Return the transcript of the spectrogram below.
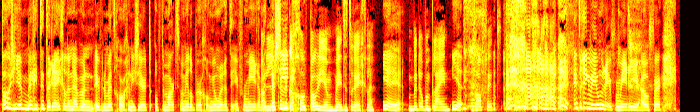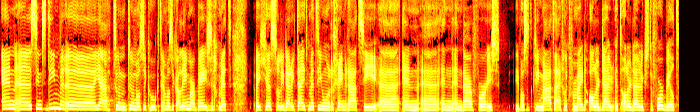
podium weten te regelen. En hebben we een evenement georganiseerd op de Markt van Middelburg... om jongeren te informeren met Oh, letterlijk muziek. een groot podium weten te regelen. Ja, ja. Midden op een plein. ja. Het. en toen gingen we jongeren informeren hierover. En sindsdien, ja, toen, toen was ik hoekt en was ik alleen maar bezig met, weet je, solidariteit met de jongere generatie. Eh, en, eh, en, en daarvoor is, was het klimaat eigenlijk voor mij de allerdui het allerduidelijkste voorbeeld.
